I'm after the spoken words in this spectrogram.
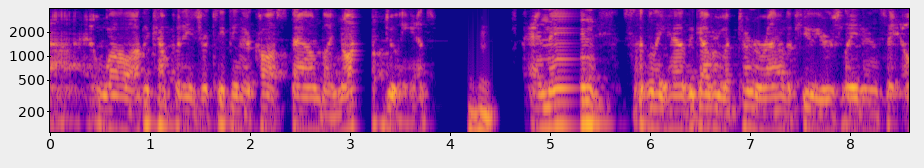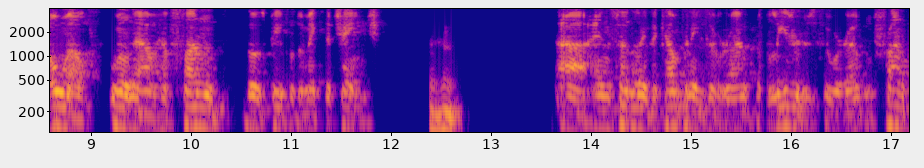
uh, while other companies are keeping their costs down by not doing it. Mm-hmm. And then suddenly have the government turn around a few years later and say, oh, well, we'll now have fund those people to make the change. Mm-hmm. Uh, and suddenly the companies that were out, the leaders that were out in front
